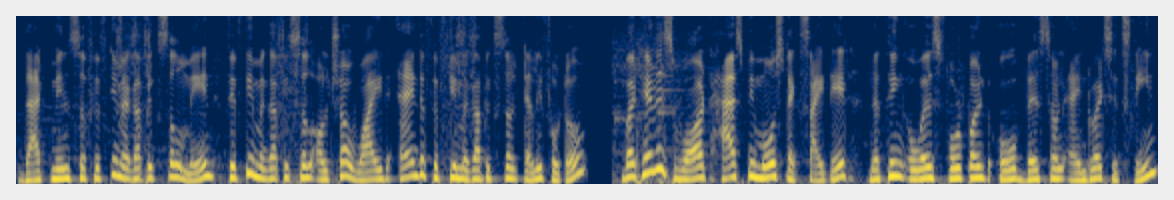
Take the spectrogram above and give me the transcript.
That means a 50 megapixel main, 50 megapixel ultra wide and a 50 megapixel telephoto. But here is what has me most excited, Nothing OS 4.0 based on Android 16.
